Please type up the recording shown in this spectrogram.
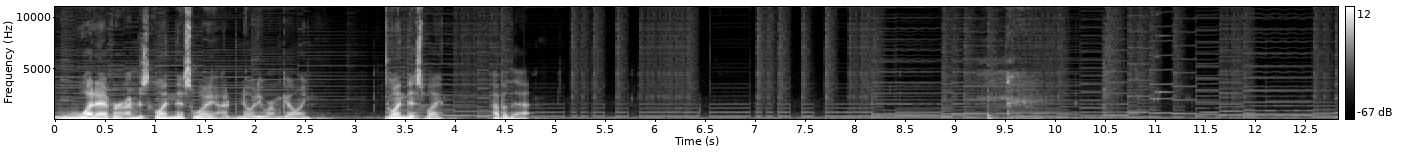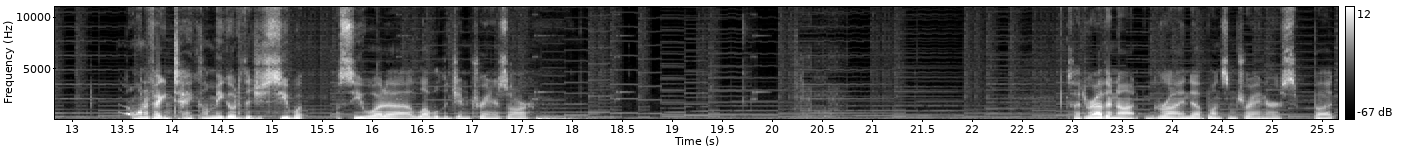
Whatever. I'm just going this way. I have no idea where I'm going. going this way. How about that? I wonder if I can take. Let me go to the just see what see what uh, level the gym trainers are. So I'd rather not grind up on some trainers, but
